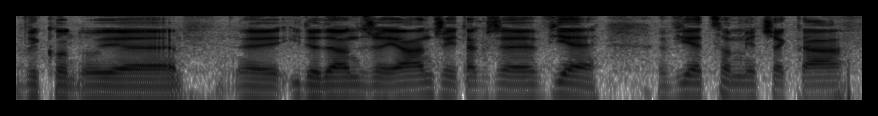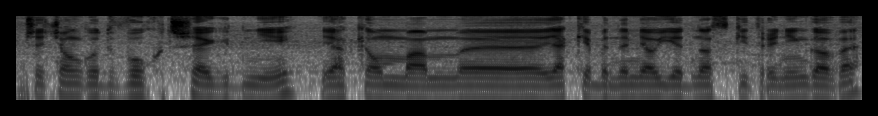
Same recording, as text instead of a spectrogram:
wykonuję e, idę do Andrzeja. Andrzej także wie, wie co mnie czeka w przeciągu dwóch, trzech dni, jaką mam, e, jakie będę miał jednostki treningowe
